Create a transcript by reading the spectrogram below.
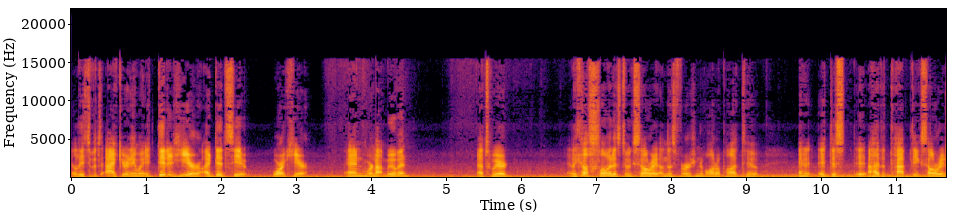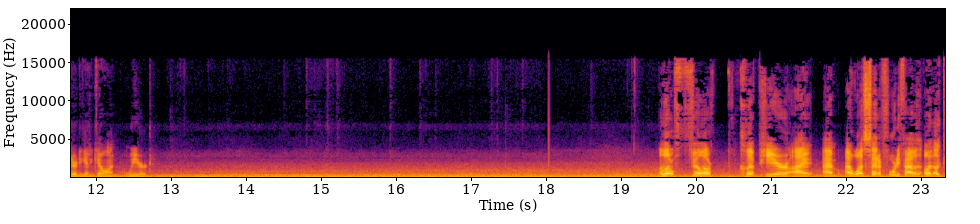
At least if it's accurate anyway. It did it here. I did see it work here. And we're not moving? That's weird. And look how slow it is to accelerate on this version of autopilot 2 and it, it just it, i had to tap the accelerator to get it going. Weird a little filler clip here i i, I was set at 45 oh look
